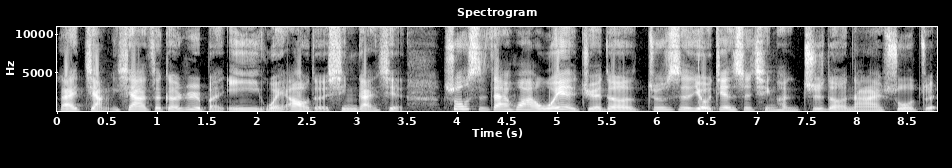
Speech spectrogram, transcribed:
来讲一下这个日本引以为傲的新干线。说实在话，我也觉得就是有件事情很值得拿来说嘴，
